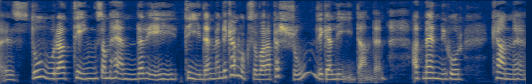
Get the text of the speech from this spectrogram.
eh, stora ting som händer i tiden, men det kan också vara personliga lidanden. Att människor kan, eh,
